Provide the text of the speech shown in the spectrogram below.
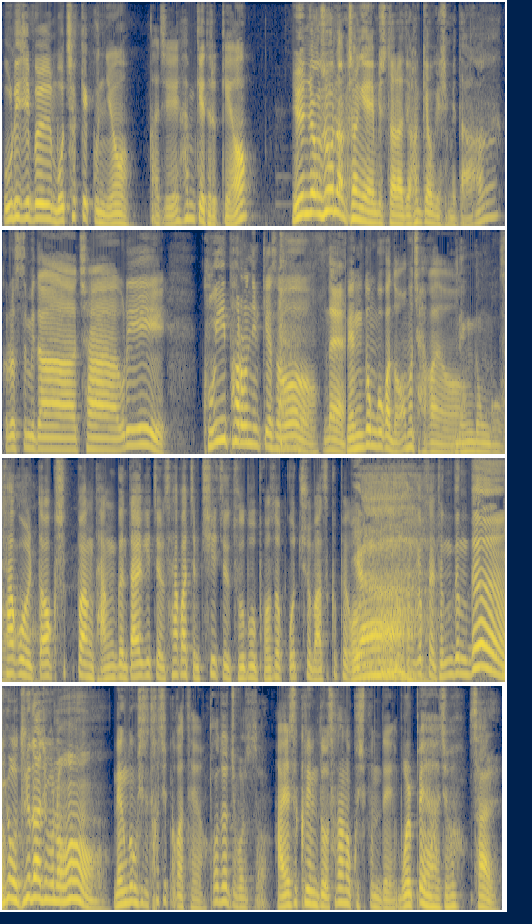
우리 집을 못 찾겠군요. 까지 함께 들을게요. 윤정수 남창의 미스터 라디오 함께하고 계십니다. 그렇습니다. 자, 우리 9285님께서 네. 냉동고가 너무 작아요. 냉동고가. 사골, 떡, 식빵, 당근, 딸기잼, 사과잼, 치즈, 두부, 버섯, 고추, 마스크팩, 얼음, 야. 삼겹살 등등등. 이거 어떻게 다 집어넣어? 냉동실이 터질 것 같아요. 터졌지 벌써. 아이스크림도 사다 놓고 싶은데 뭘 빼야죠? 살.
